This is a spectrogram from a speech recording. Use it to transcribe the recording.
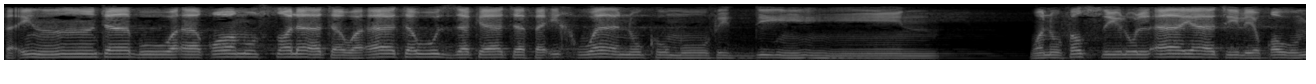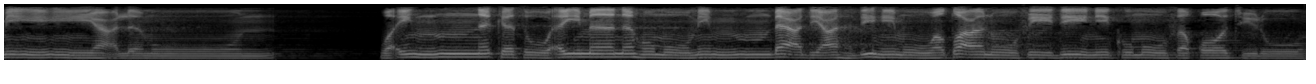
فإن تابوا وأقاموا الصلاة وآتوا الزكاة فإخوانكم في الدين ونفصل الآيات لقوم يعلمون وإن نكثوا أيمانهم من بعد عهدهم وطعنوا في دينكم فقاتلوا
